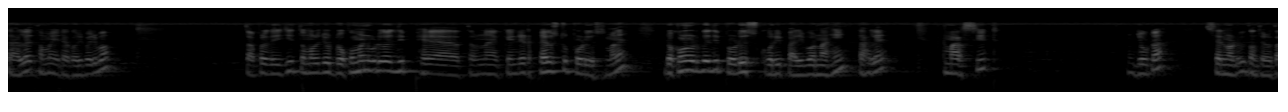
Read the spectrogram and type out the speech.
ᱛᱟᱦᱞᱮ ᱛᱚᱢᱮ ᱮᱴᱟᱜ ᱠᱚᱨᱤ ᱯᱟᱨᱤᱵᱚ ᱛᱟᱯᱚᱨᱮ ᱫᱮᱭᱤᱡᱤ ᱛᱚᱢᱟᱨ ᱡᱚ ᱰᱚᱠᱩᱢᱮᱱᱴ ᱜᱩᱰᱤ ᱡᱩᱫᱤ ᱯᱷᱮ ᱛᱚᱱᱟ ᱠᱮᱱᱰᱤᱰᱮᱴ ᱯᱷᱮᱞᱥ ᱴᱩ ᱯᱨᱚᱰᱩᱥ ᱢᱟᱱᱮ ᱰᱚᱠᱩᱢᱮᱱᱴ ᱜᱩᱰᱤ ᱡᱩᱫᱤ ᱯᱨᱚᱰᱩᱥ ᱠᱚᱨᱤ ᱯᱟᱨᱤᱵᱚ ᱱᱟᱦᱤ ᱛᱟᱦᱞᱮ ᱢᱟᱨᱠ ᱥᱤᱴ ᱡᱚᱴᱟ ᱥᱮᱞ ᱱᱚᱴ ᱵᱤ ᱛᱚᱱᱛᱮ ᱦᱚᱨᱛᱟ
